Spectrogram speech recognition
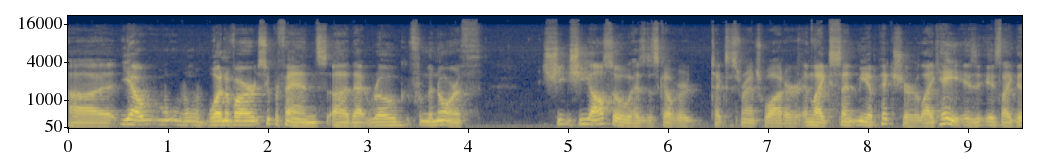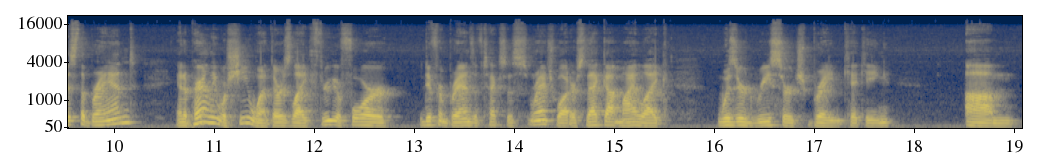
uh, yeah, w- w- one of our super fans, uh, that Rogue from the North, she she also has discovered Texas Ranch water and like sent me a picture. Like, hey, is is like this the brand? And apparently, where she went, there was like three or four different brands of Texas Ranch water. So that got my like wizard research brain kicking. Um,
